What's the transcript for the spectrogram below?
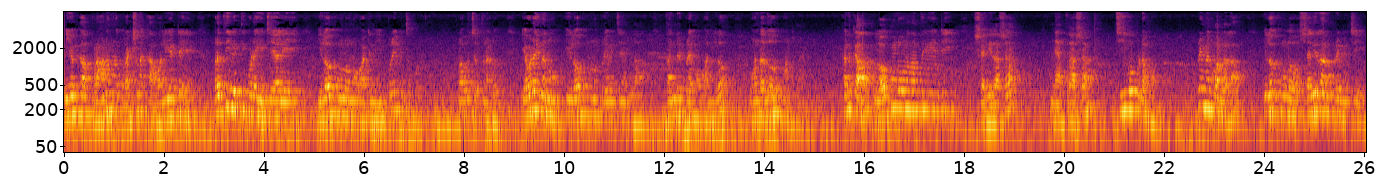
నీ యొక్క ప్రాణములకు రక్షణ కావాలి అంటే ప్రతి వ్యక్తి కూడా ఏం చేయాలి? ఈ లోకంలో ఉన్న వాటిని ప్రేమించకూడదు. ప్రభు చెప్తున్నాడు ఎవడైనాను ఈ లోకమును ప్రేమించిన తండ్రి ప్రేమ వానిలో ఉండదు అంటున్నాడు. కనుక లోకంలో ఉన్నదంతా ఏంటి? శరీరాశ నేత్రాశ జీవపుడము ప్రేమైన వాళ్ళ ఈ లోకంలో శరీరాన్ని ప్రేమించి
